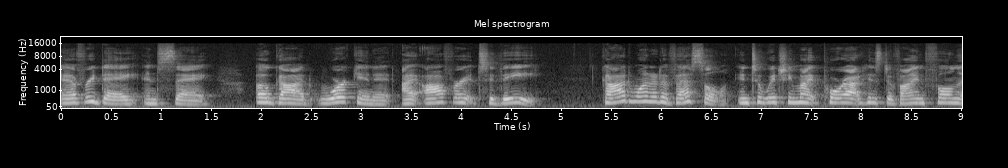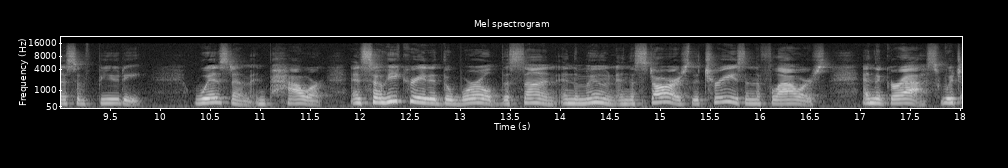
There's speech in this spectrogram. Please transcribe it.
every day and say, O oh God, work in it, I offer it to thee. God wanted a vessel into which he might pour out his divine fullness of beauty, wisdom, and power. And so he created the world, the sun, and the moon, and the stars, the trees, and the flowers, and the grass, which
